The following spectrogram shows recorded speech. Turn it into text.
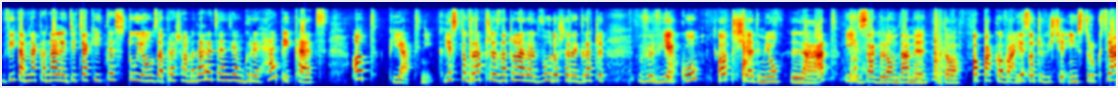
Witam na kanale Dzieciaki Testują. Zapraszam na recenzję gry Happy Cats od Piatnik. Jest to gra przeznaczona dla 2 do 4 graczy w wieku od 7 lat i zaglądamy do opakowania. Jest oczywiście instrukcja,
